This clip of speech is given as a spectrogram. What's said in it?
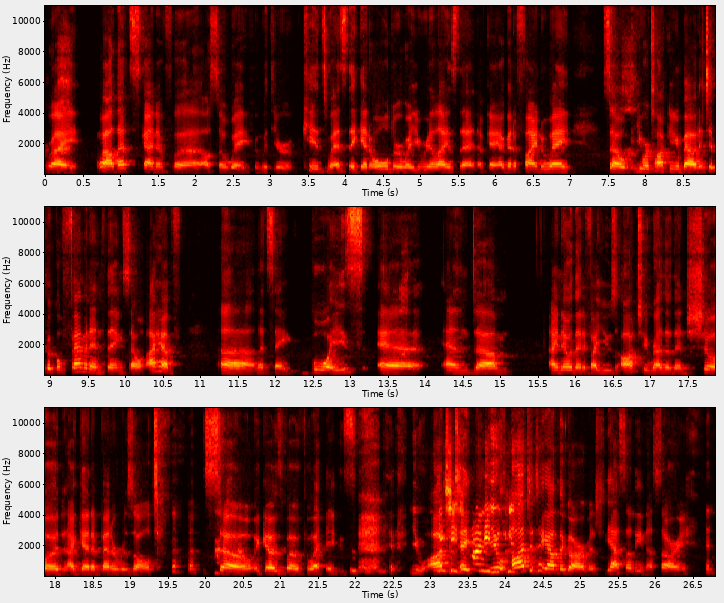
Right. Well, that's kind of uh, also a way for, with your kids as they get older, where you realize that okay, I got to find a way. So you were talking about a typical feminine thing. So I have, uh, let's say, boys, uh, and um, I know that if I use ought to rather than should, I get a better result. so it goes both ways. you ought This to take you ought to take out the garbage. Yes, Alina. Sorry.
